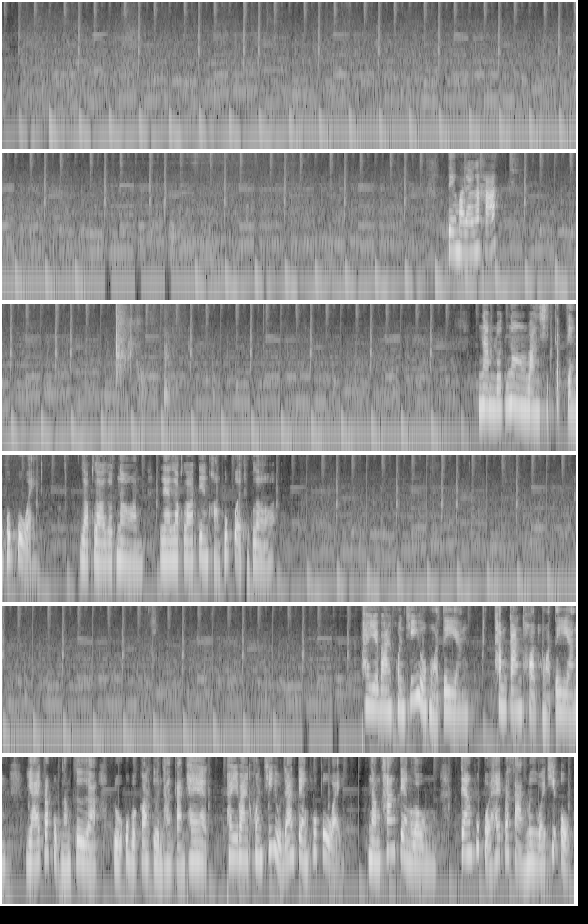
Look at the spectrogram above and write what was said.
ตียงมาแล้วนะคะ นำรถนอนวางชิดกับเตียงผู้ป่วย ล็อกล้อรถนอน และล็อกล้อเตียงของผู้ป่วยทุกล้อพยาบาลคนที่อยู่หัวเตียง ทำการถอดหัวเตียง ย้ายกระปุกน้ำเกลือ หรืออุปกรณ์อื่นทางการแพทย์ พยาบาลคนที่อยู่ด้านเตียงผู้ป่วยนำข้างเตียงลง แจ้งผู้ป่วยให้ประสานมือไว้ที่อก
